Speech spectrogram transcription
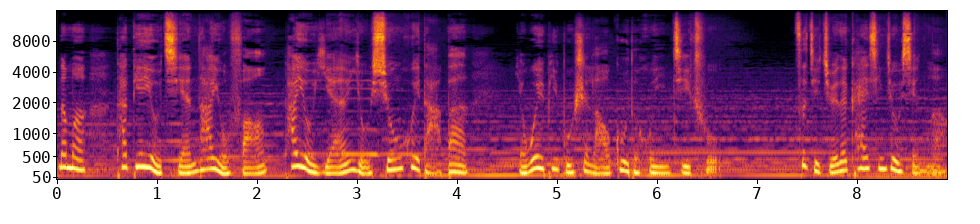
那么，他爹有钱，他有房，他有颜有胸，会打扮，也未必不是牢固的婚姻基础。自己觉得开心就行了。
